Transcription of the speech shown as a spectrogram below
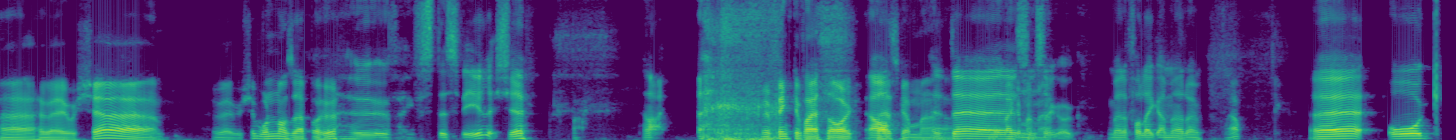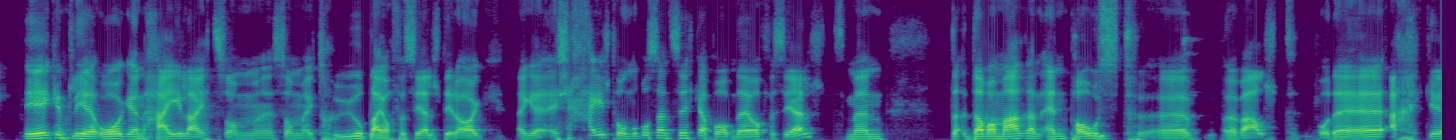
Hun er jo ikke Hun er jo ikke vond å se på, hun. Hun Det svir ikke. Nei. Hun er flinke til fighter òg. Ja, det skal vi Det legger vi syns med. jeg òg. Men jeg får legge med det. Ja. Eh, og egentlig er òg en highlight som, som jeg tror ble offisielt i dag. Jeg er ikke helt 100% sikker på om det er offisielt, men det, var mer enn én post eh, overalt. Og det er erke...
